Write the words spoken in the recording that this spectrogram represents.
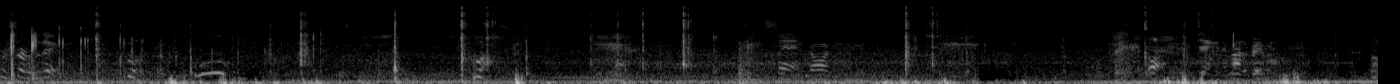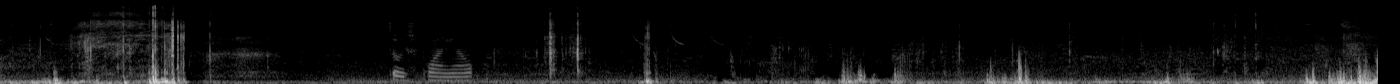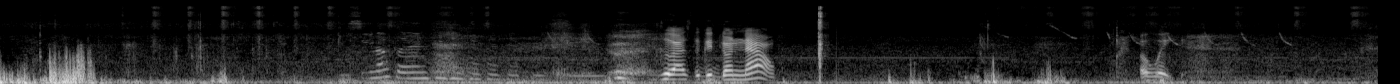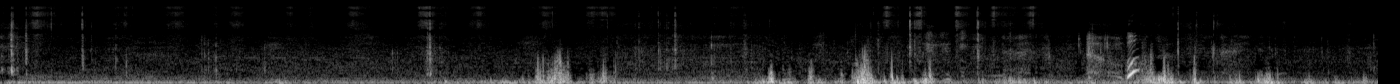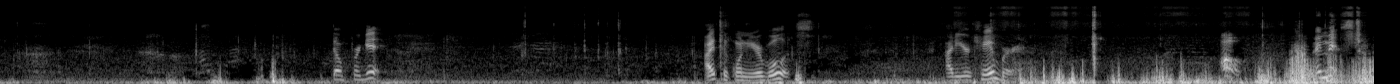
First start of the day. Sand, dog. Oh, dang it, I'm out of ammo. It's always flying out. You see nothing. Who has the good gun now? Oh, wait. Forget. I took one of your bullets out of your chamber. Oh, I missed. Come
